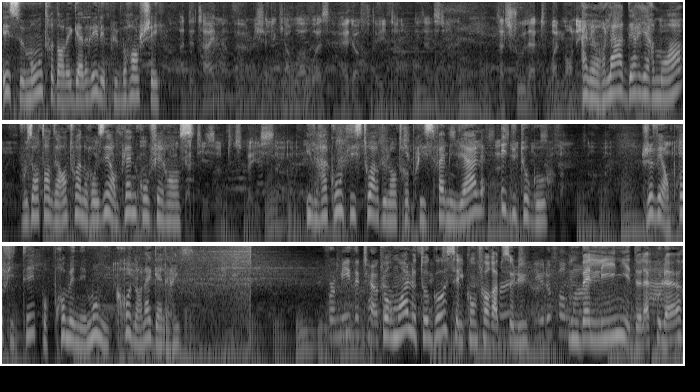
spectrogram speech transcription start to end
et se montre dans les galeries les plus branchées. Alors là, derrière moi, vous entendez Antoine Rosé en pleine conférence. Il raconte l'histoire de l'entreprise familiale et du Togo. Je vais en profiter pour promener mon micro dans la galerie. Pour moi, le Togo, c'est le confort absolu. Une belle ligne et de la couleur.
